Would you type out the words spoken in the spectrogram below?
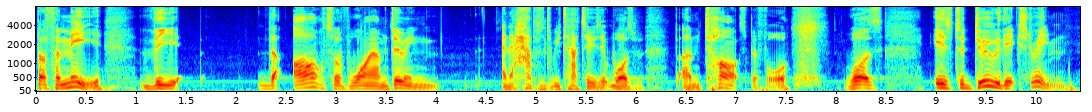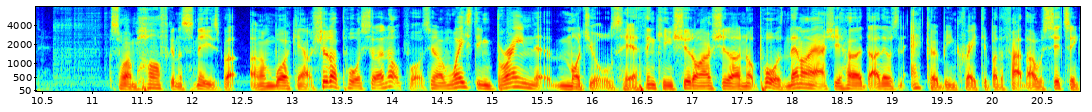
But for me, the the art of why I'm doing, and it happens to be tattoos. It was um, tarts before, was is to do the extreme so I'm half going to sneeze, but I'm working out should I pause, should I not pause? You know, I'm wasting brain modules here thinking should I or should I not pause? And then I actually heard that there was an echo being created by the fact that I was sitting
